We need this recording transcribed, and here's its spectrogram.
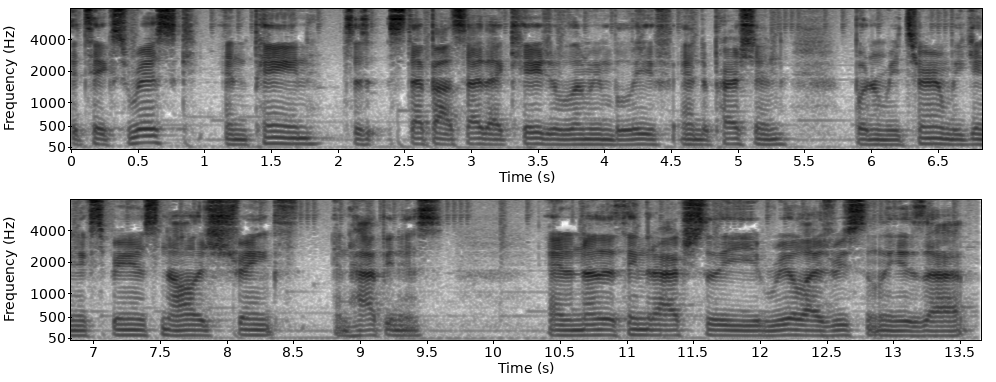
It takes risk and pain to step outside that cage of limiting belief and depression, but in return, we gain experience, knowledge, strength, and happiness. And another thing that I actually realized recently is that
